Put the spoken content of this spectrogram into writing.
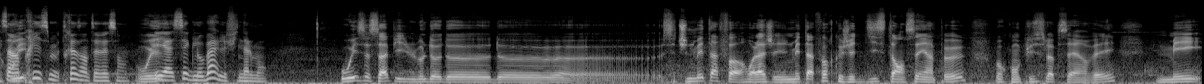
C'est Oui. un prisme très intéressant Oui. et assez global finalement. Oui, c'est ça. Puis de, de- de- euh, c'est une métaphore. Voilà, j'ai une métaphore que j'ai distancée un peu pour qu'on puisse l'observer, mais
